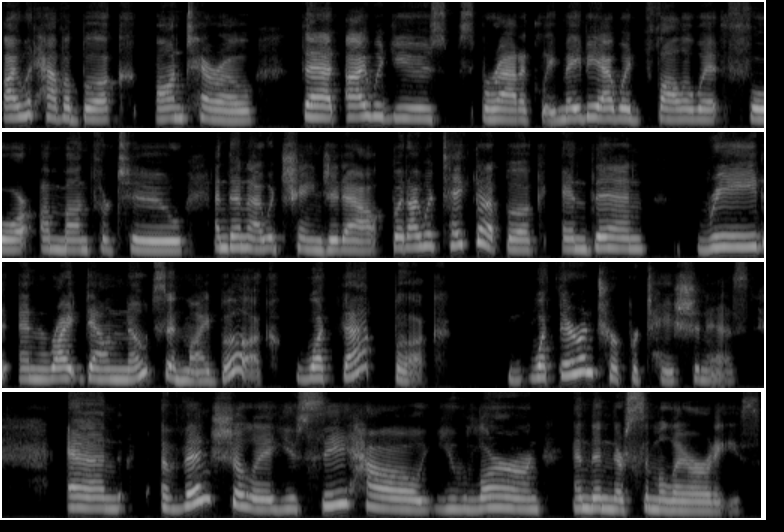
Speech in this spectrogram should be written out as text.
I would have a book on tarot that I would use sporadically. Maybe I would follow it for a month or two and then I would change it out. But I would take that book and then read and write down notes in my book what that book, what their interpretation is. And eventually you see how you learn and then there's similarities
